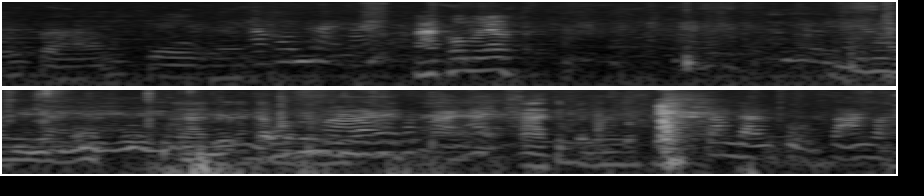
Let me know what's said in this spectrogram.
งสามโอเคครับตาคมมาเร็วอ่าเดี๋ยวนะครับอ่าขึ้นไปตรงนี้ตั้งดันสูงตาก่อน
